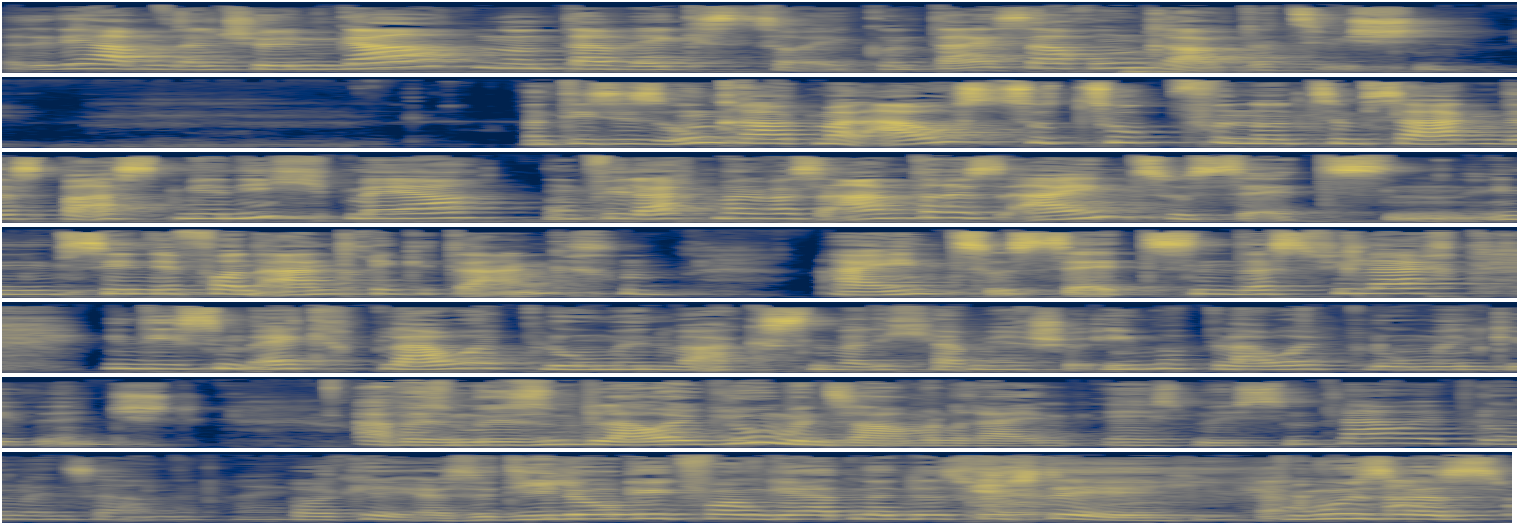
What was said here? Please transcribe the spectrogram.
Also die haben einen schönen Garten und da wächst Zeug und da ist auch Unkraut dazwischen. Und dieses Unkraut mal auszuzupfen und zum sagen, das passt mir nicht mehr und vielleicht mal was anderes einzusetzen, im Sinne von andere Gedanken einzusetzen, dass vielleicht in diesem Eck blaue Blumen wachsen, weil ich habe mir schon immer blaue Blumen gewünscht. Aber es müssen blaue Blumensamen rein. Es müssen blaue Blumensamen rein. Okay, also die Logik vom Gärtner, das verstehe ich. Ich muss was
